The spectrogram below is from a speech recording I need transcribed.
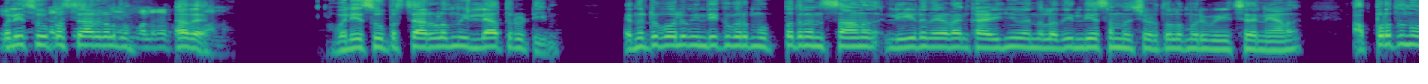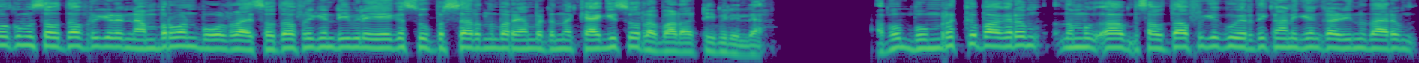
വലിയ സൂപ്പർ സ്റ്റാറുകളൊന്നും അതെ. വലിയ സൂപ്പർ സ്റ്റാറുകളൊന്നും ഇല്ലാത്തൊരു ടീം എന്നിട്ട് പോലും ഇന്ത്യയ്ക്ക് വെറും മുപ്പത് റൺസാണ് ലീഡ് നേടാൻ കഴിഞ്ഞു എന്നുള്ളത് ഇന്ത്യയെ സംബന്ധിച്ചിടത്തോളം ഒരു വീഴ്ച തന്നെയാണ്. അപ്പുറത്ത് നോക്കുമ്പോൾ സൗത്ത് ആഫ്രിക്കയുടെ നമ്പർ വൺ ബോളറായ സൗത്ത് ആഫ്രിക്കൻ ടീമിലെ ഏക സൂപ്പർ സ്റ്റാർ എന്ന് പറയാൻ പറ്റുന്ന കാഗിസോ റബാഡ ടീമിലില്ല. അപ്പം ബുംറയ്ക്ക് പകരം നമുക്ക് സൗത്ത് ആഫ്രിക്കയ്ക്ക് ഉയർത്തി കാണിക്കാൻ കഴിയുന്ന താരം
